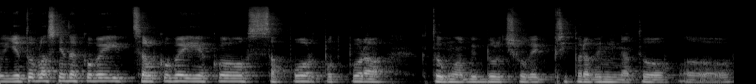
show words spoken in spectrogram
je to vlastně takový celkový jako support, podpora k tomu, aby byl člověk připravený na to uh,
